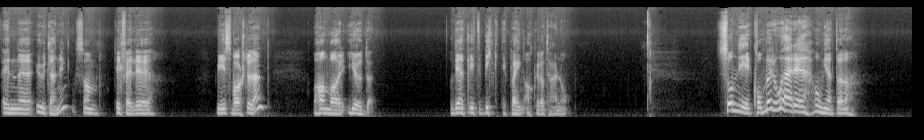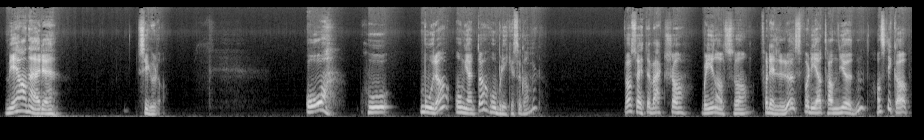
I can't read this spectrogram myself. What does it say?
en eh, utlending som tilfeldigvis var student, og han var jøde. Og Det er et litt viktig poeng akkurat her nå. Så nedkommer hun her eh, ungjenta, da, med han her eh, Sigurd, da. Og hun, mora, ungjenta, hun blir ikke så gammel. Da, så etter hvert så blir han altså foreldreløs fordi at han jøden, han stikker av.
